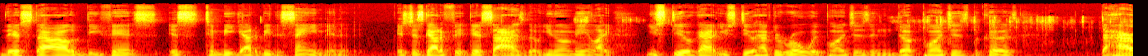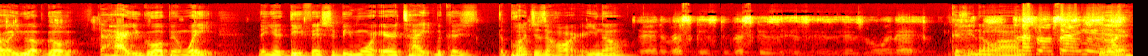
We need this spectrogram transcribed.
their style of defense is to me got to be the same, and it's just got to fit their size though. You know what I mean? Like you still got you still have to roll with punches and duck punches because the higher you up go, the higher you go up in weight, then your defense should be more airtight because the punches are harder. You know. Yeah, the risk is the risk is. Because you know, um, and that's what I'm saying. Yeah, yeah. Like,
